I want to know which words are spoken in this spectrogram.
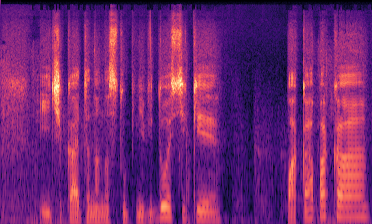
і чекайте на наступні відосики. Пока-пока!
